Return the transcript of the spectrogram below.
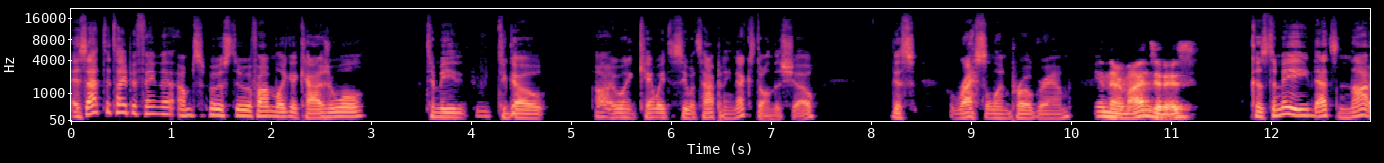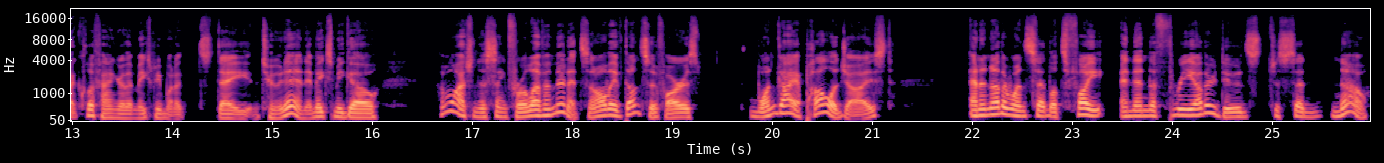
is that the type of thing that I'm supposed to, if I'm like a casual, to me to go, oh, I can't wait to see what's happening next on this show, this wrestling program. In their minds, it is. Because to me, that's not a cliffhanger that makes me want to stay and tune in. It makes me go, I'm watching this thing for 11 minutes, and all they've done so far is one guy apologized, and another one said, let's fight, and then the three other dudes just said, no.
